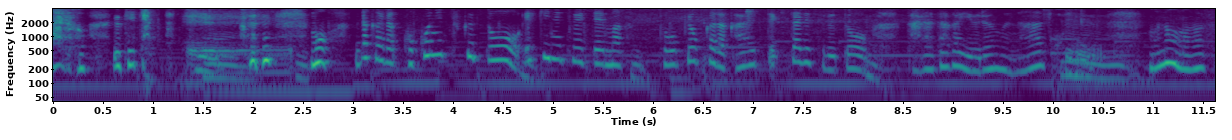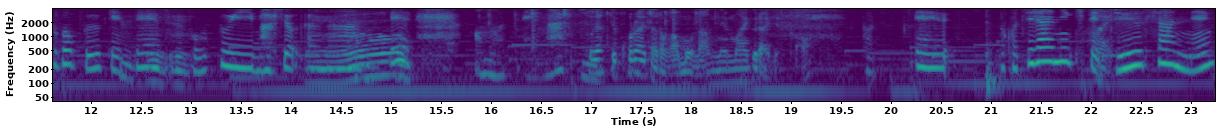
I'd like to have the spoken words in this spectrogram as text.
あの受けちゃったっていう。もうだからここに着くと駅に着いて、まあ、東京から帰ってきたりすると、うん。体が緩むなってうんいうものをものすごく受けうんて、すごくいい場所だなって思っています。そうやって来られたのがもう何年前ぐらいですか？でこちらに来てはい。13年、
